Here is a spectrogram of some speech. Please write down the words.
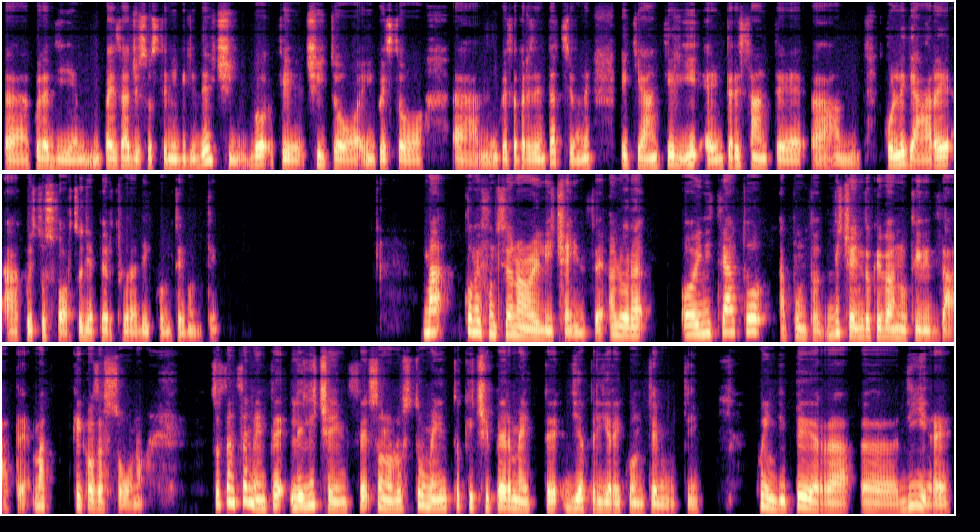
eh, quella di mm, paesaggi sostenibili del cibo, che cito in, questo, eh, in questa presentazione e che anche lì è interessante ehm, collegare a questo sforzo di apertura dei contenuti. Ma come funzionano le licenze? Allora, ho iniziato appunto dicendo che vanno utilizzate, ma che cosa sono? Sostanzialmente le licenze sono lo strumento che ci permette di aprire i contenuti. Quindi per eh, dire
